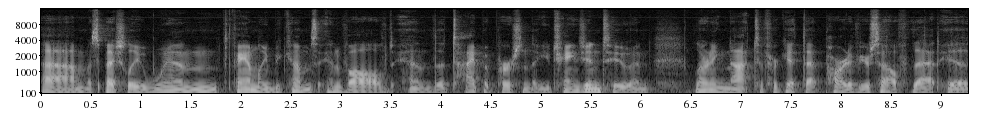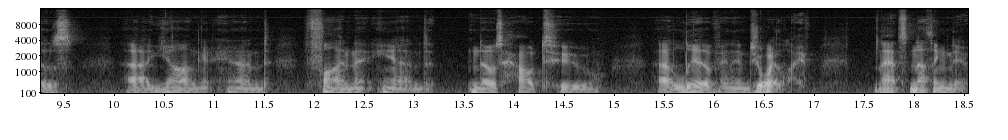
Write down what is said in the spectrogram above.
um, especially when family becomes involved and the type of person that you change into and learning not to forget that part of yourself that is uh, young and fun and knows how to uh, live and enjoy life. That's nothing new.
